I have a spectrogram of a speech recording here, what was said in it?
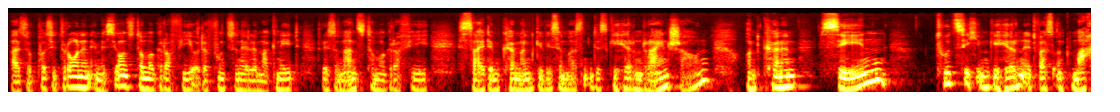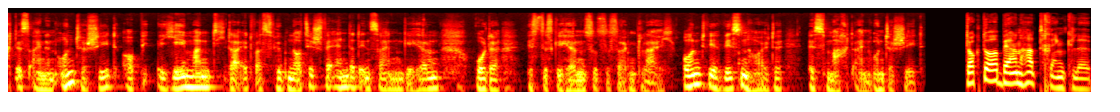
also Positronen-Emissionstomographie oder funktionelle Magnetresonanztomographie, seitdem können man gewissermaßen in das Gehirn reinschauen und können sehen, tut sich im Gehirn etwas und macht es einen Unterschied, ob jemand da etwas hypnotisch verändert in seinem Gehirn oder ist das Gehirn sozusagen gleich. Und wir wissen heute, es macht einen Unterschied. Dr. Bernhard Tränkle,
